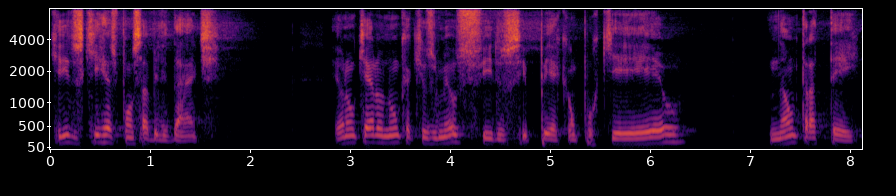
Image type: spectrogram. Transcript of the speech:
Queridos, que responsabilidade. Eu não quero nunca que os meus filhos se percam, porque eu não tratei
